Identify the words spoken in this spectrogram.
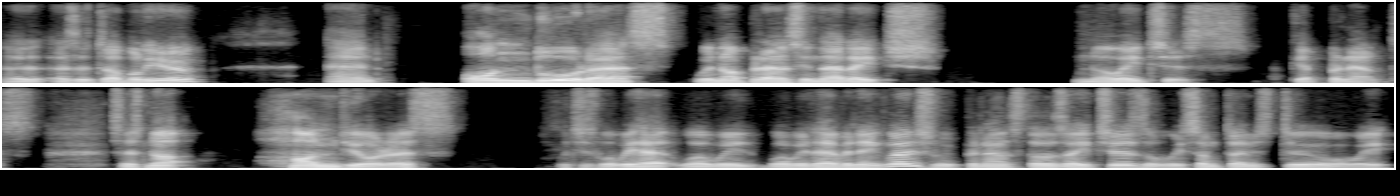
as, as a W. And Honduras, we're not pronouncing that H. No H's get pronounced. So it's not Honduras, which is what we have what we what we'd have in English. We pronounce those H's, or we sometimes do, or we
